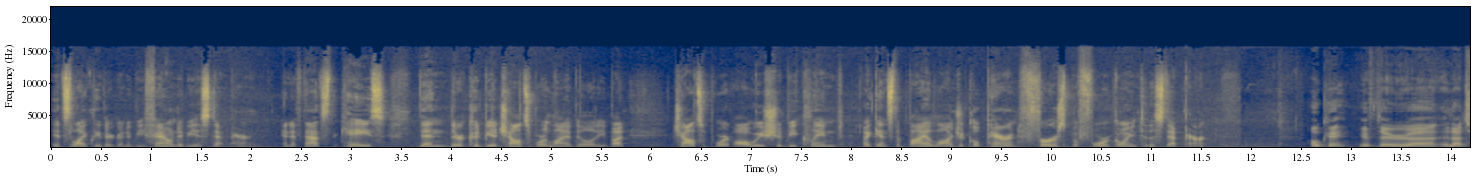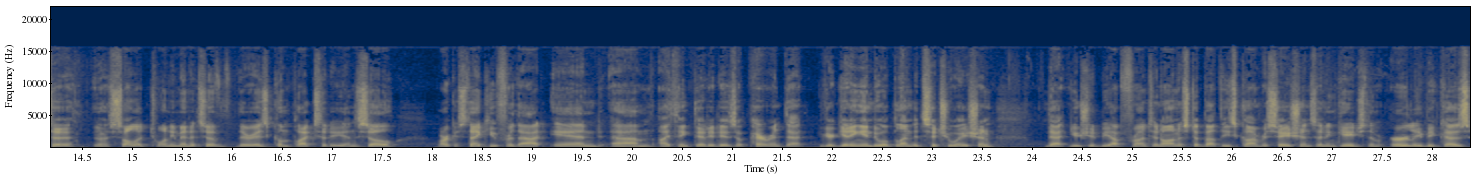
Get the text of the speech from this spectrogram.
it's likely they're going to be found to be a step parent. And if that's the case, then there could be a child support liability. But child support always should be claimed against the biological parent first before going to the step parent. Okay, if there, uh, that's a, a, solid 20 minutes of there is complexity, and so Marcus, thank you for that. And um, I think that it is apparent that if you're getting into a blended situation, that you should be upfront and honest about these conversations and engage them early because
